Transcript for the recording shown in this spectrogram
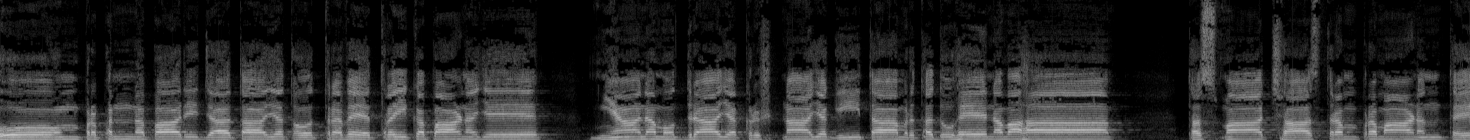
ॐ प्रपन्नपारिजाताय तोत्रवेत्रैकपाणये ज्ञानमुद्राय कृष्णाय गीतामृतदुहे नमः तस्माच्छास्त्रम् प्रमाणन्ते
